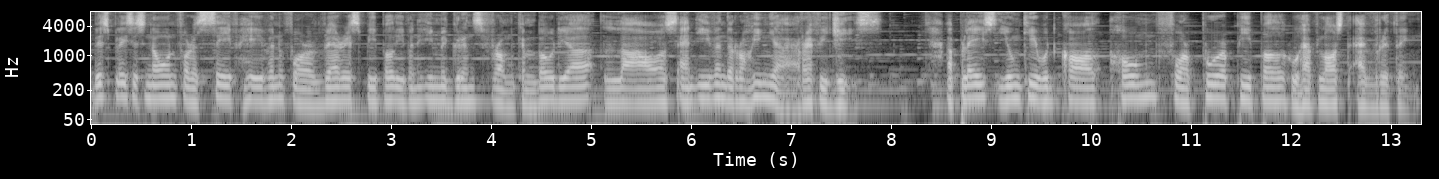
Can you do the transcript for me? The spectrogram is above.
This place is known for a safe haven for various people, even immigrants from Cambodia, Laos, and even the Rohingya refugees. A place Yunki would call home for poor people who have lost everything.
